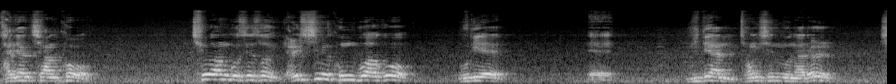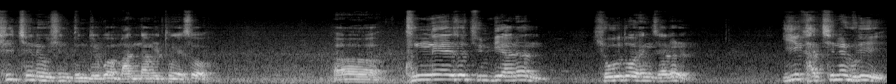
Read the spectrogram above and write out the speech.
관여치 않고 처한 곳에서 열심히 공부하고 우리의 예, 위대한 정신 문화를 실천해 오신 분들과 만남을 통해서 어, 국내에서 준비하는 효도 행사를 이 가치는 우리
